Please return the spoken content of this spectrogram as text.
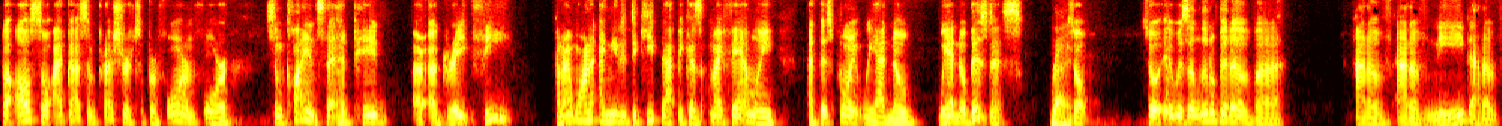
But also, I've got some pressure to perform for some clients that had paid a, a great fee, and I wanted, I needed to keep that because my family at this point we had no we had no business. Right. So, so it was a little bit of uh, out of out of need, out of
